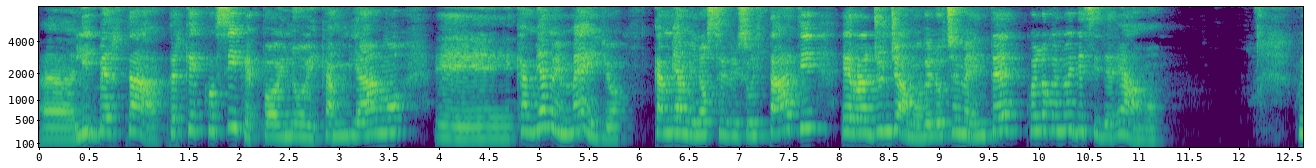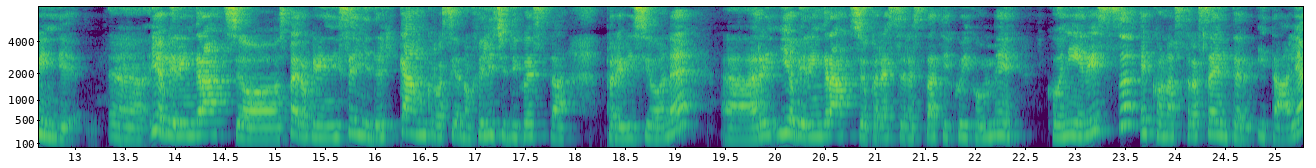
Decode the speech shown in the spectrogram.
eh, libertà, perché è così che poi noi cambiamo e cambiamo in meglio, cambiamo i nostri risultati e raggiungiamo velocemente quello che noi desideriamo. Quindi eh, io vi ringrazio, spero che i segni del cancro siano felici di questa previsione Uh, io vi ringrazio per essere stati qui con me con Iris e con AstraCenter Italia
